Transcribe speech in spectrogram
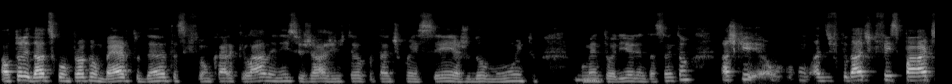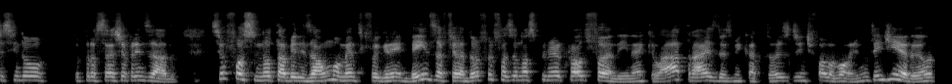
autoridades como o próprio Humberto Dantas, que foi um cara que lá no início já a gente teve a oportunidade de conhecer, ajudou muito com hum. mentoria, orientação. Então, acho que a dificuldade que fez parte assim do do processo de aprendizado. Se eu fosse notabilizar um momento que foi bem desafiador, foi fazer o nosso primeiro crowdfunding, né? Que lá atrás, 2014, a gente falou, bom, a gente não tem dinheiro,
